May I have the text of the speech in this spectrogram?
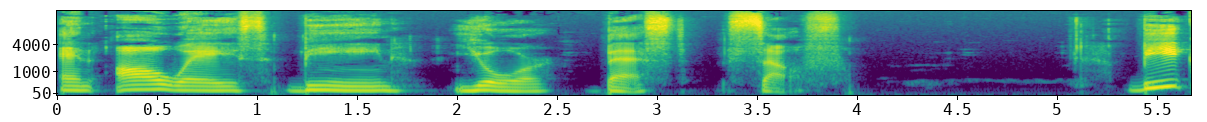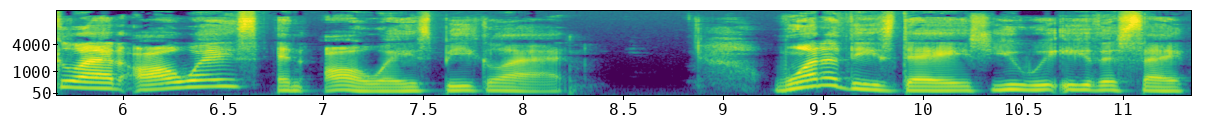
and always being your best self. Be glad always and always be glad. One of these days, you will either say,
